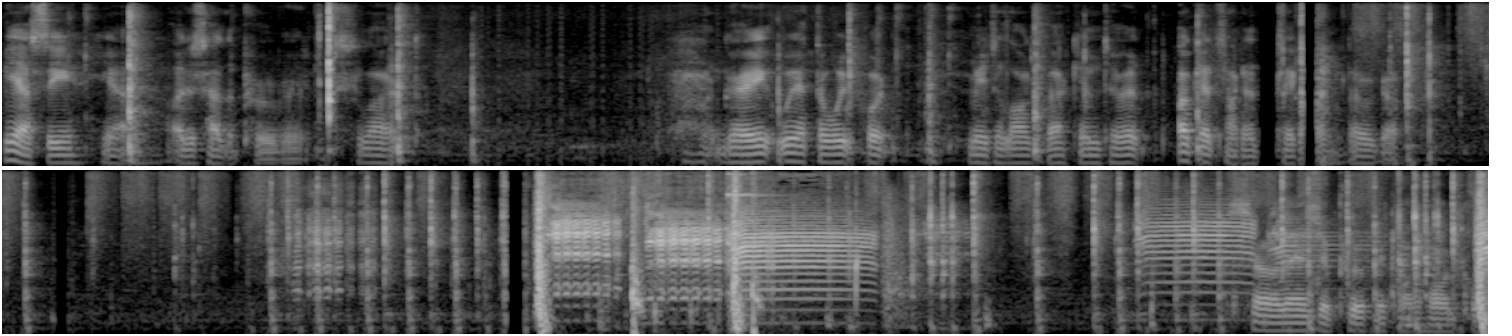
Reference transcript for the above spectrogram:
Yeah, see? Yeah, I just had to prove it. Select. Great, we have to wait for me to log back into it. Okay, it's not gonna take long. There we go. So there's your proof it's on hardcore.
